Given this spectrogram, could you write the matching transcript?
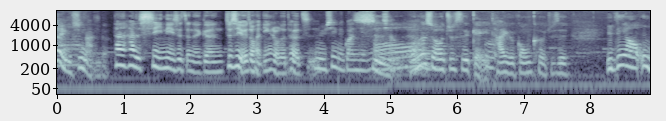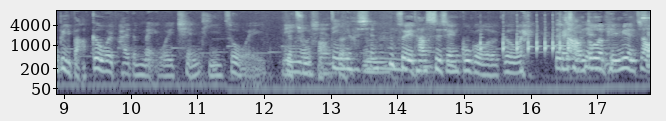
摄影是男的。但是他的细腻是真的跟，就是有一种很阴柔的特质。女性的观点是蛮强的。我那时候就是给他一个功课，就是一定要务必把各位拍的美为前提，作为一个出发。第一优先，所以他事先 Google 了各位的非常多的平面照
